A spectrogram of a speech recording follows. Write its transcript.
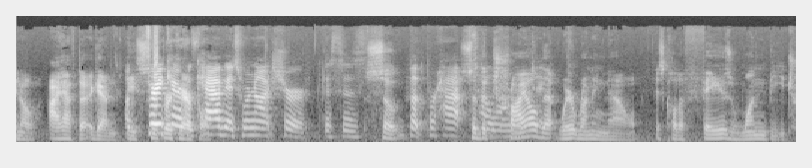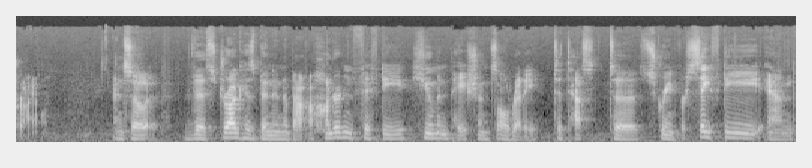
know i have to again be Very super careful, careful caveats. We're not sure. This is. So- but perhaps. So the trial that we're running now is called a phase 1b trial. And so this drug has been in about 150 human patients already to test to screen for safety and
